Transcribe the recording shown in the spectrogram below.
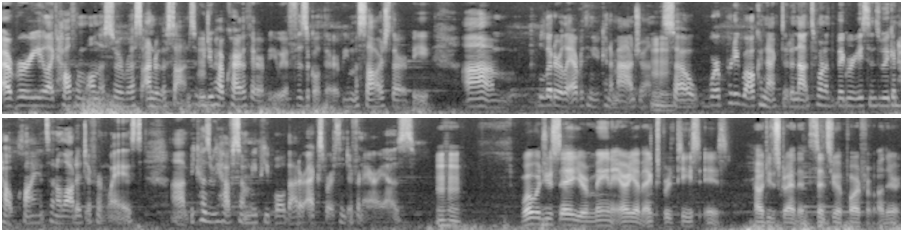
every like health and wellness service under the sun. So we do have cryotherapy, we have physical therapy, massage therapy, um, literally everything you can imagine. So we're pretty well connected, and that's one of the big reasons we can help clients in a lot of different ways uh, because we have so many people that are experts in different areas. Mm-hmm. What would you say your main area of expertise is? How would you describe that? Sets you apart from other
